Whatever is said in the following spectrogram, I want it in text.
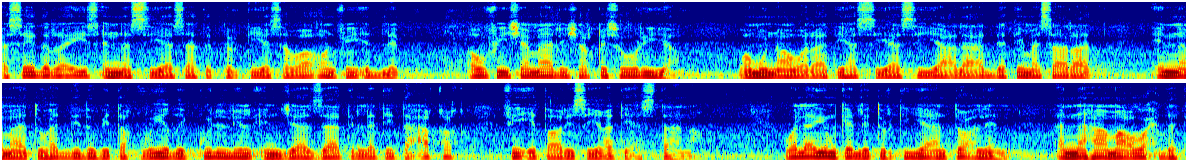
السيد الرئيس إن السياسات التركية سواء في إدلب أو في شمال شرق سوريا ومناوراتها السياسية على عدة مسارات إنما تهدد بتقويض كل الإنجازات التي تحقق في إطار صيغة أستانا. ولا يمكن لتركيا أن تعلن أنها مع وحدة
